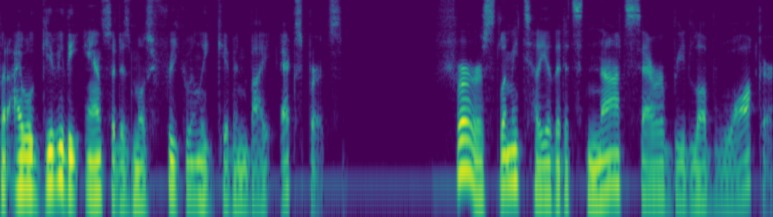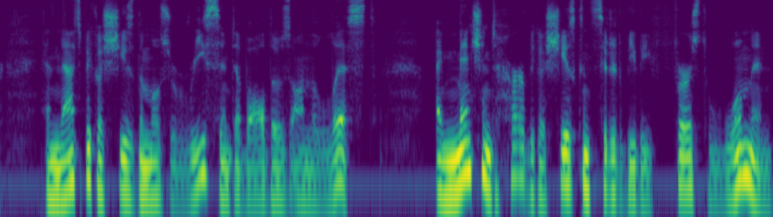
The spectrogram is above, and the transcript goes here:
But I will give you the answer that is most frequently given by experts. First, let me tell you that it's not Sarah Breedlove Walker, and that's because she's the most recent of all those on the list. I mentioned her because she is considered to be the first woman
